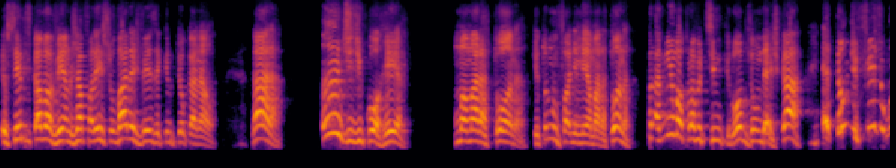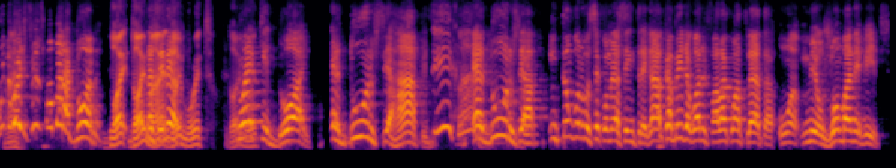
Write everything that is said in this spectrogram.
Eu sempre ficava vendo, já falei isso várias vezes aqui no teu canal. Cara, antes de correr uma maratona, que todo mundo fala de meia maratona, para mim, uma prova de 5 km ou um 10K é tão difícil, muito é. mais difícil que uma maratona. Dói, dói tá mais, entendendo? dói muito. Dói Não é muito. é que dói, é duro ser rápido. Sim, claro. É duro ser rápido. Então, quando você começa a entregar, acabei de agora de falar com um atleta, uma, meu, João Barnevitz.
